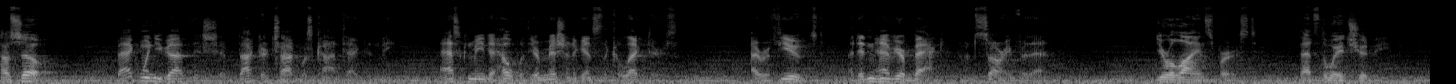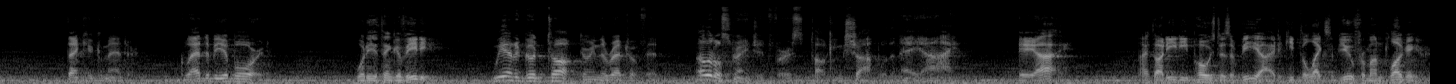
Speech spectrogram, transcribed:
How so? Back when you got this ship, Dr. Chakwas contacted me, asking me to help with your mission against the Collectors. I refused. I didn't have your back, and I'm sorry for that. Your alliance first. That's the way it should be. Thank you, Commander. Glad to be aboard. What do you think of EDI? We had a good talk during the retrofit. A little strange at first, talking shop with an AI. AI? I thought EDI posed as a VI to keep the likes of you from unplugging her.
